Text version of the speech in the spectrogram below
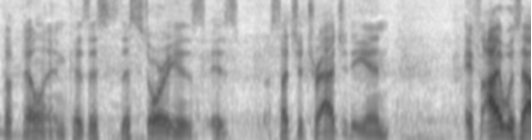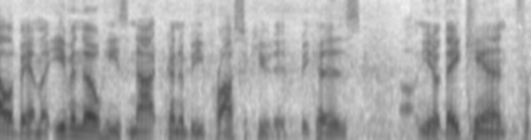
the villain because this this story is is such a tragedy. And if I was Alabama, even though he's not going to be prosecuted because uh, you know they can't, for,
